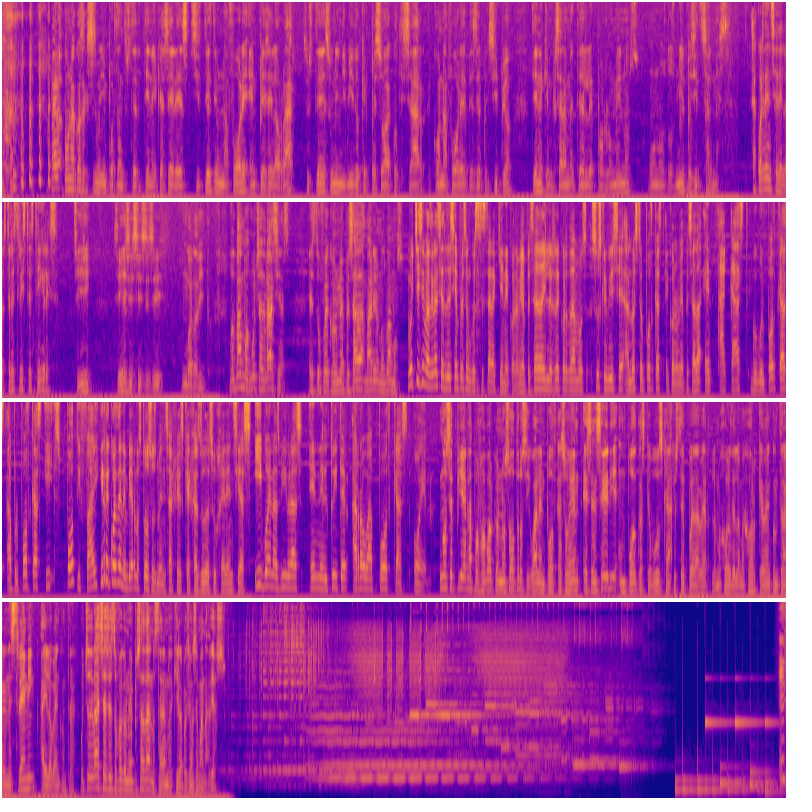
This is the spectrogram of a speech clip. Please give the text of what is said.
bueno, una cosa que sí es muy importante usted tiene que hacer es, si usted tiene un Afore, empiece a ahorrar. Si usted es un individuo que empezó a cotizar con Afore desde el principio, tiene que empezar a meterle por lo menos unos dos mil pesitos al mes. Acuérdense de los tres tristes tigres. Sí, sí, sí, sí, sí, sí. un guardadito. Nos vamos, muchas gracias. Esto fue Economía Pesada. Mario, nos vamos. Muchísimas gracias, Luis. Siempre es un gusto estar aquí en Economía Pesada y les recordamos suscribirse a nuestro podcast Economía Pesada en Acast, Google Podcast, Apple Podcast y Spotify. Y recuerden enviarnos todos sus mensajes, quejas, dudas, sugerencias y buenas vibras en el Twitter arroba podcastom. No se pierda, por favor, con nosotros, igual en Podcast OM. Es en serie, un podcast que busca que usted pueda ver lo mejor de lo mejor que va a encontrar en streaming. Ahí lo va a encontrar. Muchas gracias. Esto fue Economía Pesada. Nos estaremos aquí la próxima semana. Adiós.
